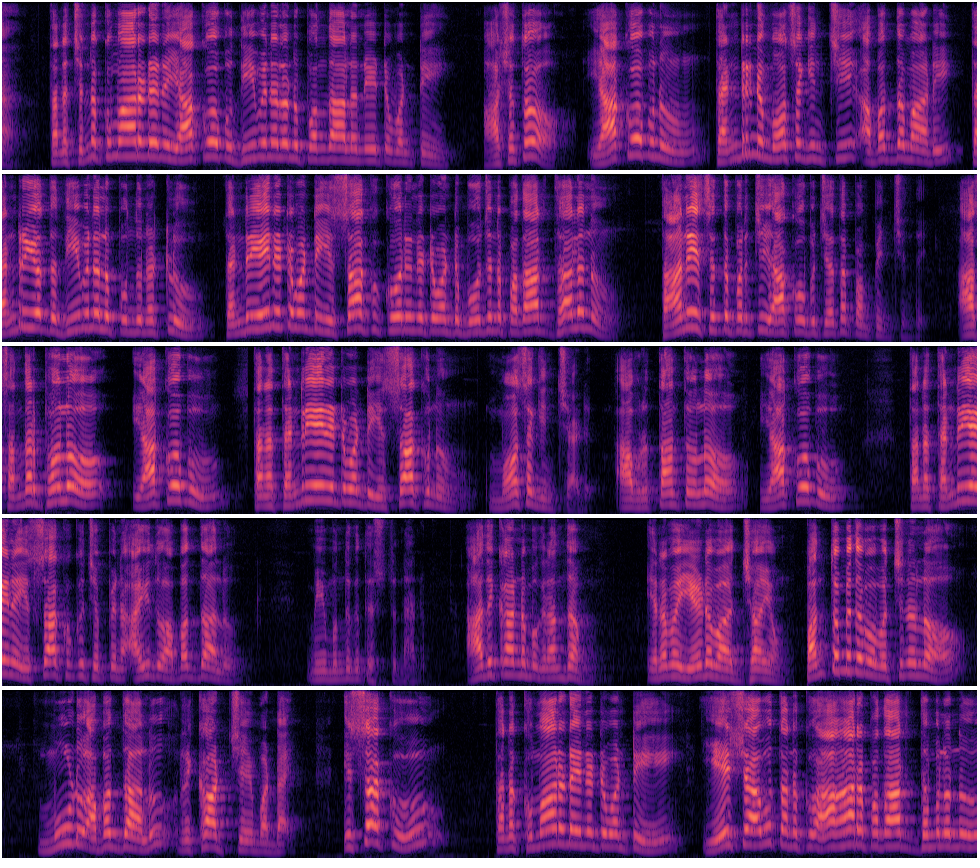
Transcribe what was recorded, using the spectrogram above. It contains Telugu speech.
తన చిన్న కుమారుడైన యాకోబు దీవెనలను పొందాలనేటువంటి ఆశతో యాకోబును తండ్రిని మోసగించి అబద్ధమాడి తండ్రి యొద్ద దీవెనలు పొందినట్లు తండ్రి అయినటువంటి ఇస్సాకు కోరినటువంటి భోజన పదార్థాలను తానే సిద్ధపరిచి యాకోబు చేత పంపించింది. ఆ సందర్భంలో యాకోబు తన తండ్రి అయినటువంటి ఇస్సాకును మోసగించాడు. ఆ వృత్తాంతంలో యాకోబు తన తండ్రి అయిన ఇస్సాకుకు చెప్పిన ఐదు అబద్ధాలు మీ ముందుకు తెస్తున్నాను. ఆదికాండము గ్రంథం ఇరవై ఏడవ అధ్యాయం పంతొమ్మిదవ వచనంలో మూడు అబద్ధాలు రికార్డ్ చేయబడ్డాయి. ఇస్సాకు తన కుమారుడైనటువంటి ఏషావు తనకు ఆహార పదార్థములను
